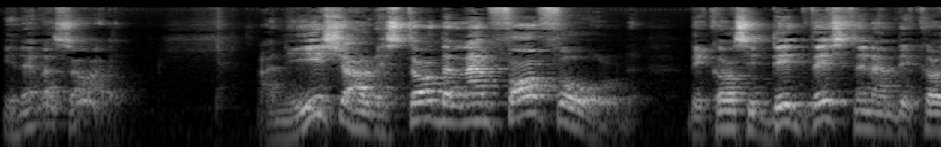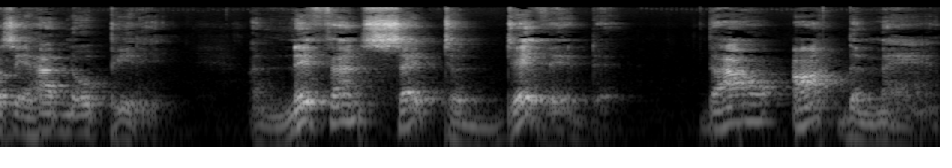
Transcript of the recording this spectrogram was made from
He never saw it. And he shall restore the land fourfold, because he did this thing and because he had no pity. And Nathan said to David, Thou art the man.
